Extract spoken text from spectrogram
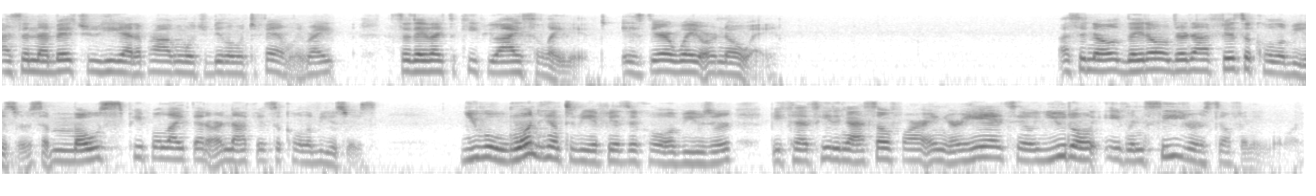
I said, and I bet you he got a problem with you dealing with your family, right? So they like to keep you isolated. Is there a way or no way? I said, no, they don't. They're not physical abusers. Most people like that are not physical abusers. You will want him to be a physical abuser because he done got so far in your head till you don't even see yourself anymore.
